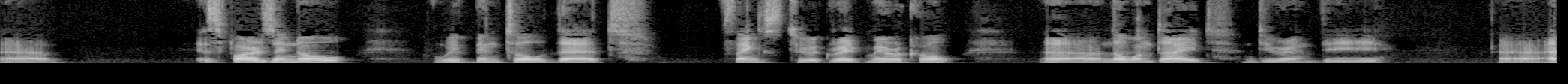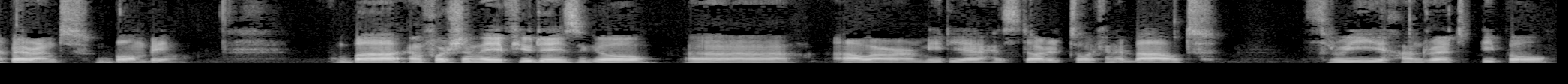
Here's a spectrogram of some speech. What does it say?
Uh, as far as I know, we've been told that thanks to a great miracle, uh, no one died during the uh, apparent bombing. But unfortunately, a few days ago, uh, our media has started talking about 300 people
